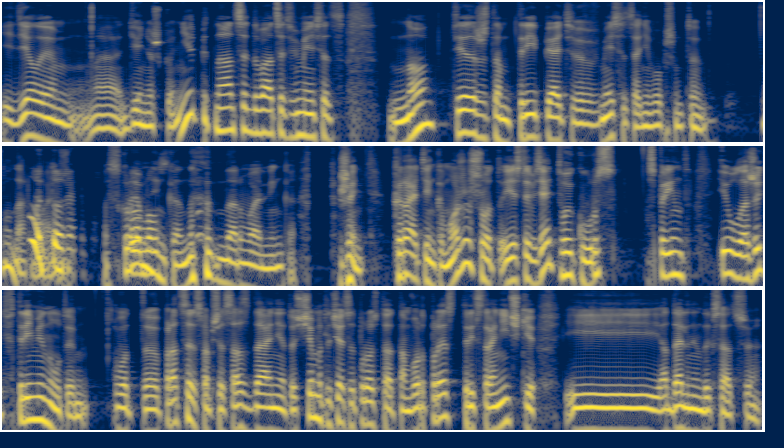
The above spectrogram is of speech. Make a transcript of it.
и делаем э, денежку. Не 15-20 в месяц, но те же там 3-5 в месяц, они, в общем-то, ну, нормально. Ну, тоже Скромненько, но нормальненько. Жень, кратенько можешь, вот если взять твой курс, спринт, и уложить в 3 минуты, вот э, процесс вообще создания, то есть чем отличается просто от там WordPress, три странички и отдали на индексацию?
